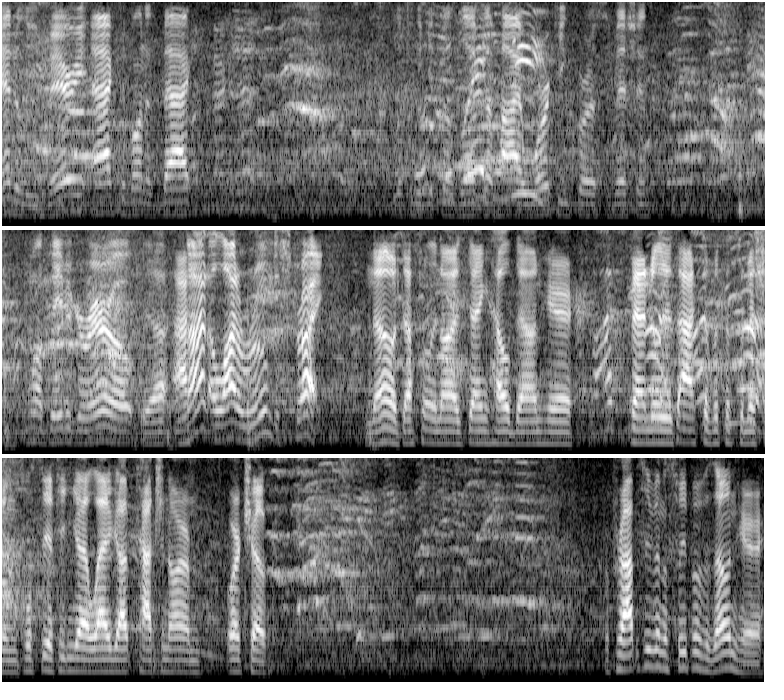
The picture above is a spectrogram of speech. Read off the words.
Vanderlee very active on his back. Looking to get those legs up high, working for a submission. Meanwhile, David Guerrero, Yeah, not a lot of room to strike. No, definitely not. He's getting held down here. Vanderlee is active with the submissions. We'll see if he can get a leg up, catch an arm, or a choke. Or perhaps even a sweep of his own here.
